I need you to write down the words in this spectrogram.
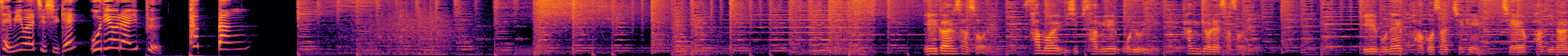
재미와 지식의 오디오 라이프 팟빵! 일간 사설 3월 23일 월요일 한겨레 사설. 일본의 과거사 책임 재확인한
